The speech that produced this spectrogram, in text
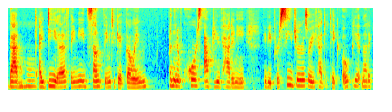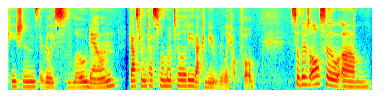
bad idea if they need something to get going. And then of course after you've had any maybe procedures or you've had to take opiate medications that really slow down gastrointestinal motility, that can be really helpful. So there's also um,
